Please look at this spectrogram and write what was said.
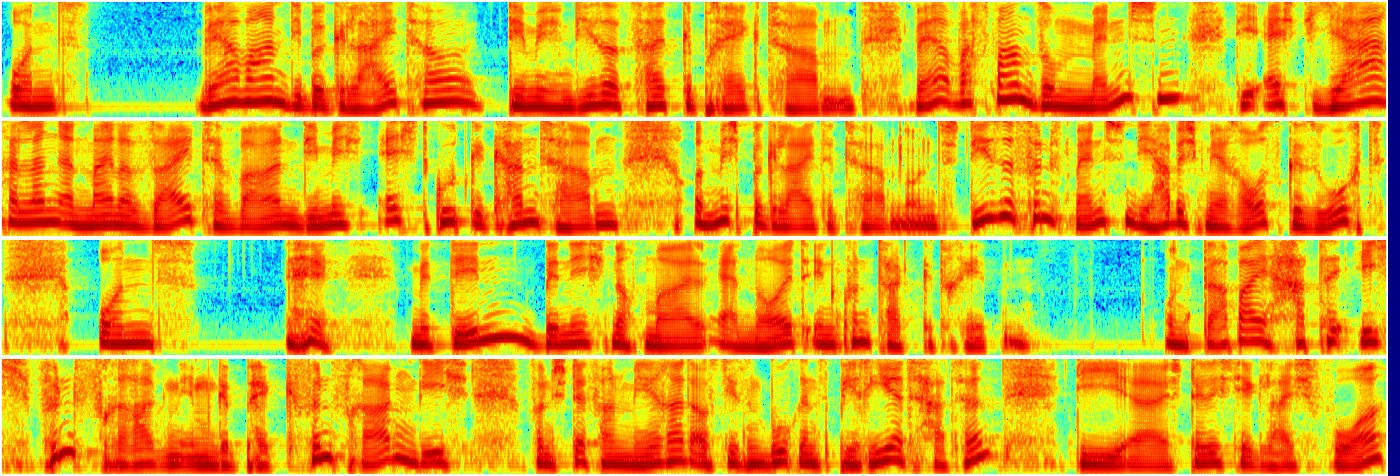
Und Wer waren die Begleiter, die mich in dieser Zeit geprägt haben? Wer, was waren so Menschen, die echt jahrelang an meiner Seite waren, die mich echt gut gekannt haben und mich begleitet haben? Und diese fünf Menschen, die habe ich mir rausgesucht und mit denen bin ich nochmal erneut in Kontakt getreten. Und dabei hatte ich fünf Fragen im Gepäck. Fünf Fragen, die ich von Stefan Merath aus diesem Buch inspiriert hatte. Die äh, stelle ich dir gleich vor.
